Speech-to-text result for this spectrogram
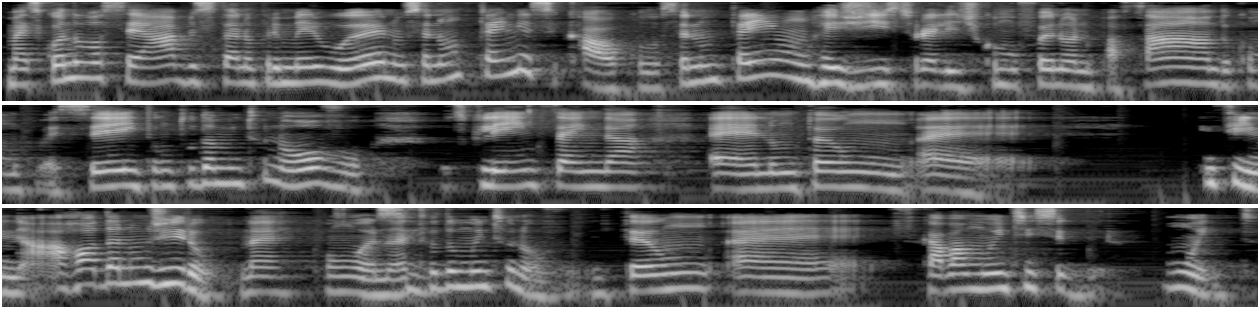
Mas quando você abre, você está no primeiro ano, você não tem esse cálculo, você não tem um registro ali de como foi no ano passado, como vai ser, então tudo é muito novo. Os clientes ainda é, não estão. enfim, a roda não girou, né? Com o ano, é Sim. tudo muito novo. Então, é, ficava muito insegura, muito.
